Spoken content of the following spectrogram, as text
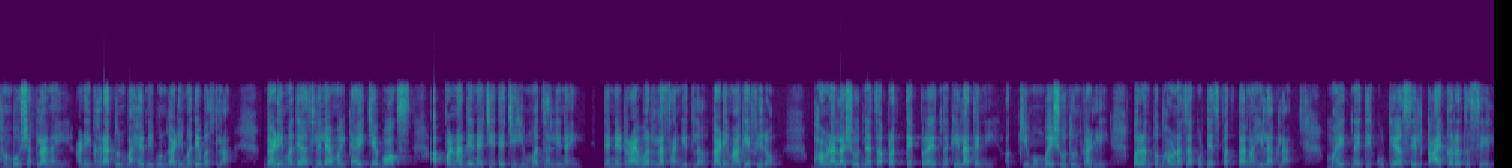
थांबवू शकला नाही आणि घरातून बाहेर निघून गाडीमध्ये बसला. गाडीमध्ये असलेल्या मिठाईचे बॉक्स अप्पांना देण्याची त्याची हिंमत झाली नाही. त्याने ड्रायव्हरला सांगितलं गाडी मागे फिरव. भावनाला शोधण्याचा प्रत्येक प्रयत्न केला त्यांनी. अख्खी मुंबई शोधून काढली. परंतु भावनाचा कुठेच पत्ता नाही लागला. माहीत नाही ती कुठे असेल काय करत असेल.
